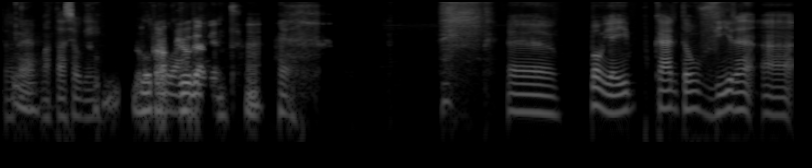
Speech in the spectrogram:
Se ela É. matasse alguém. Do Do próprio lado. julgamento. é. É, bom, e aí o cara então vira a,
